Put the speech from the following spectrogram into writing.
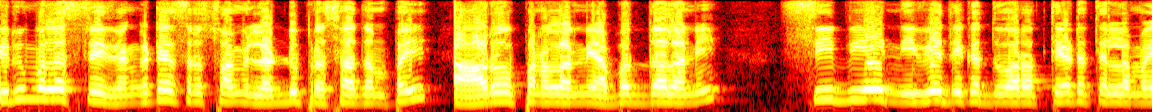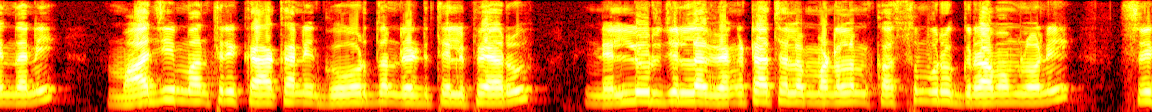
తిరుమల శ్రీ వెంకటేశ్వర స్వామి లడ్డు ప్రసాదంపై ఆరోపణలన్నీ అబద్దాలని సిబిఐ నివేదిక ద్వారా తేటతెల్లమైందని మాజీ మంత్రి కాకాని గోవర్ధన్ రెడ్డి తెలిపారు. నెల్లూరు జిల్లా వెంకటాచలం మండలం కసుమూరు గ్రామంలోని శ్రీ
